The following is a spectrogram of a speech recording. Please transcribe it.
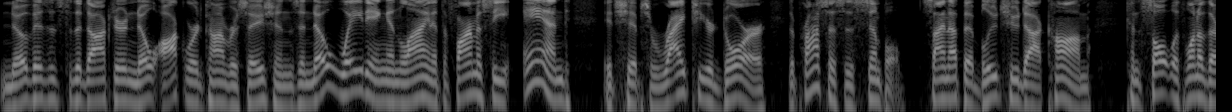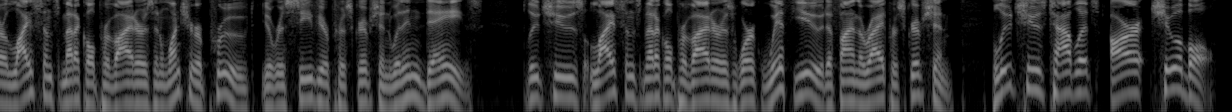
No visits to the doctor, no awkward conversations, and no waiting in line at the pharmacy, and it ships right to your door. The process is simple. Sign up at bluechew.com consult with one of their licensed medical providers, and once you're approved, you'll receive your prescription within days. Blue Chew's licensed medical providers work with you to find the right prescription. Blue Chew's tablets are chewable,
